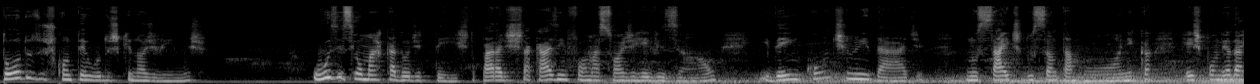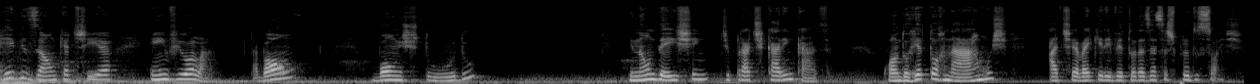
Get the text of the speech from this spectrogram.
todos os conteúdos que nós vimos, Use seu marcador de texto para destacar as informações de revisão e dê continuidade no site do Santa Mônica, respondendo a revisão que a tia enviou lá, tá bom? Bom estudo e não deixem de praticar em casa. Quando retornarmos, a tia vai querer ver todas essas produções.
